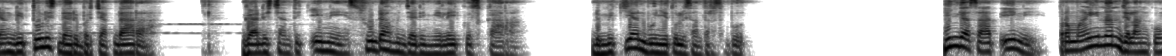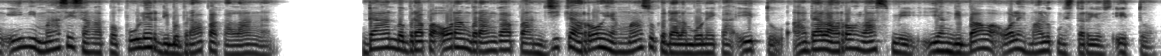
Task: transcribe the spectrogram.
yang ditulis dari bercak darah. Gadis cantik ini sudah menjadi milikku sekarang. Demikian bunyi tulisan tersebut. Hingga saat ini, permainan jelangkung ini masih sangat populer di beberapa kalangan. Dan beberapa orang beranggapan jika roh yang masuk ke dalam boneka itu adalah roh Lasmi yang dibawa oleh makhluk misterius itu.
